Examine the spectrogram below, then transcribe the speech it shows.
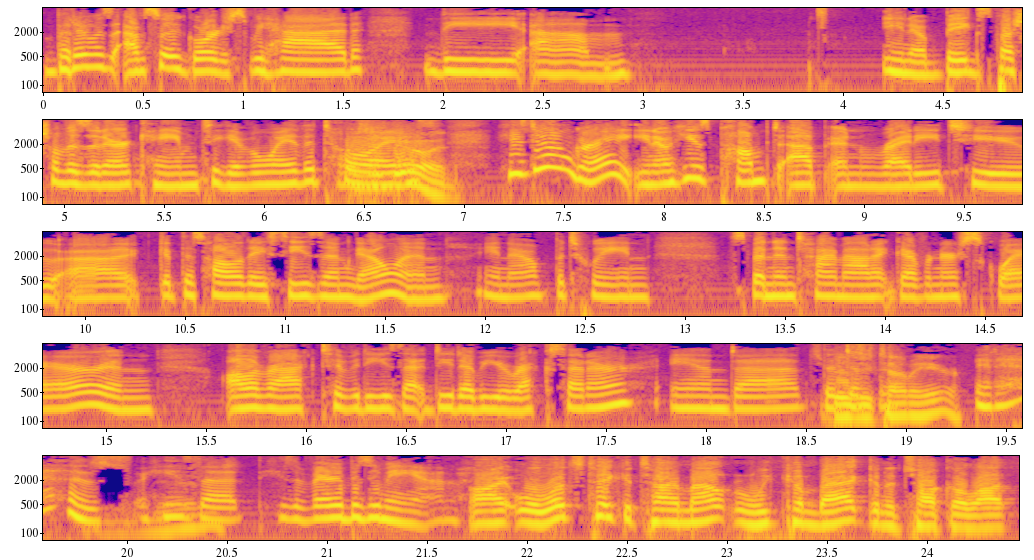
but it was absolutely gorgeous. We had the... Um, you know, big special visitor came to give away the toys. He doing? He's doing great. You know, he's pumped up and ready to uh, get this holiday season going, you know, between spending time out at Governor Square and all of our activities at DW Rec Center. and uh, the busy time of year. It is. He's a he's a very busy man. All right, well, let's take a time out. When we come back, going to talk a lot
